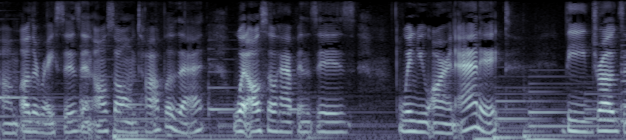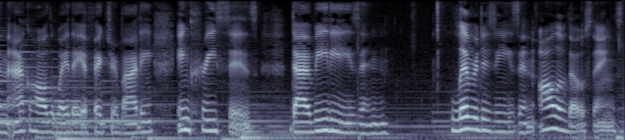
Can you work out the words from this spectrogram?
um, other races. And also, on top of that, what also happens is when you are an addict, the drugs and the alcohol, the way they affect your body, increases diabetes and liver disease and all of those things.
